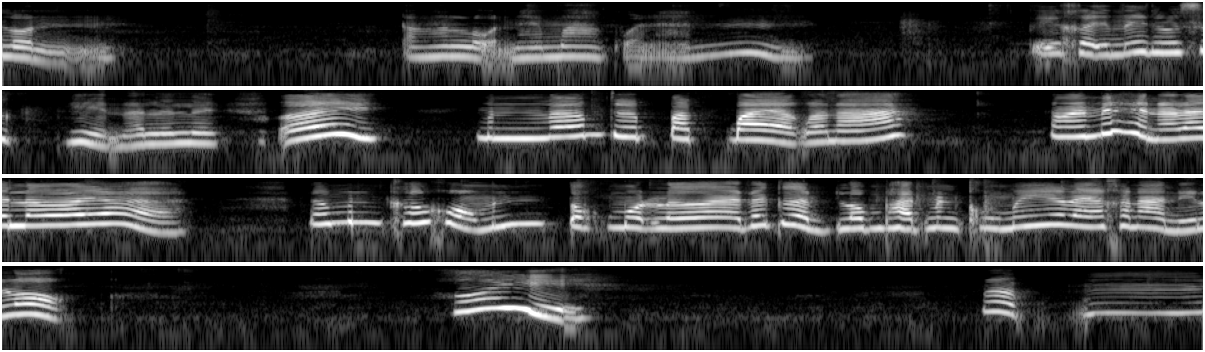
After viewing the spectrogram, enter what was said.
หล่นต้องหล่นให้มากกว่านั้น พี่เคยไม่รู้สึกเห็นอะไรเลย เอ้ย มันเริ่มจะแปลกๆแล้วนะทำไมไม่เห็นอะไรเลยอะแล้วมันเครื่องของมันตกหมดเลย ถ้าเกิดลมพัดมันคงไม่แรขนาดนี้หรอก เฮ้ย แบบอืม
